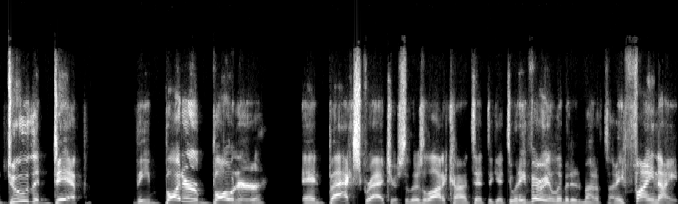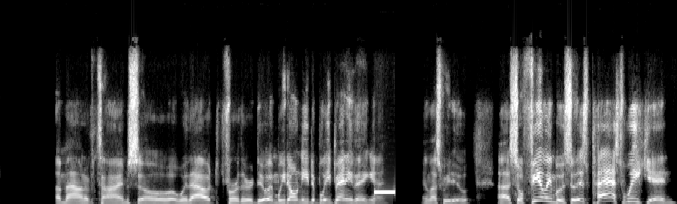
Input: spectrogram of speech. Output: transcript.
Do the Dip, the Butter Boner, and Back Scratcher. So there's a lot of content to get to in a very limited amount of time, a finite amount of time. So without further ado, and we don't need to bleep anything uh, unless we do. Uh, so feeling blue. So this past weekend,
